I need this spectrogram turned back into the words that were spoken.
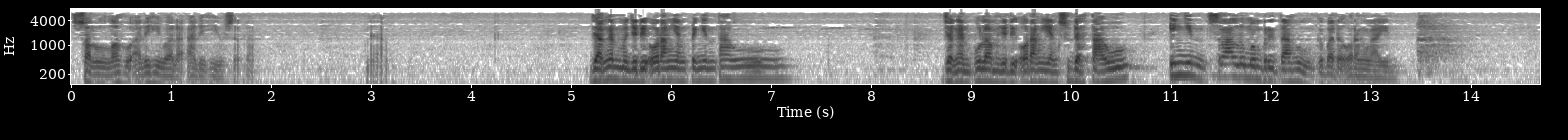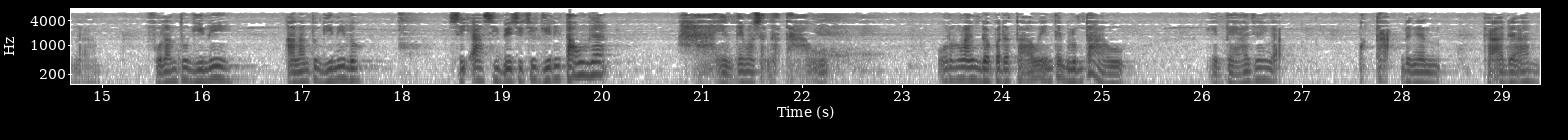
sallallahu alaihi wasallam. Nah, Jangan menjadi orang yang pengen tahu. Jangan pula menjadi orang yang sudah tahu, ingin selalu memberitahu kepada orang lain. Nah, Fulan tuh gini, Alan tuh gini loh. Si A, si B, si C gini, tahu nggak? Ah, ente masa nggak tahu? Orang lain udah pada tahu, ente belum tahu. Ente aja nggak peka dengan keadaan.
